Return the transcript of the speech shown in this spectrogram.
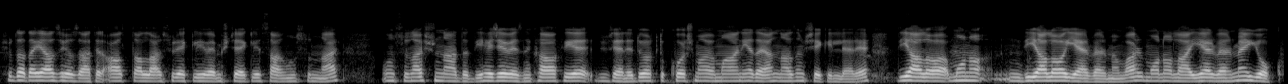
şurada da yazıyor zaten alt dallar sürekli ve müşterekliği sağlayan unsurlar. Unsurlar şunlardır diye hece vezni, kafiye düzeni, dörtlük koşma ve maniye dayalı nazım şekilleri, diyaloğa, mono, diyaloğa yer verme var, monoloğa yer verme yok.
